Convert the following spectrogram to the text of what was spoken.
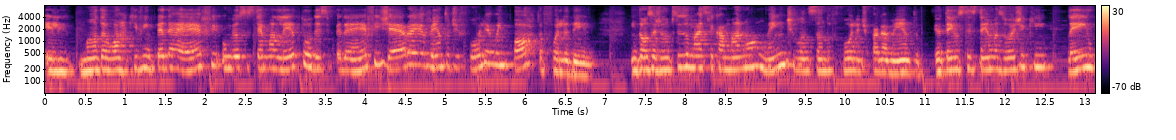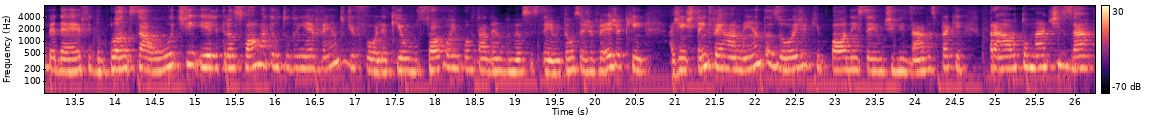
ele manda o arquivo em PDF, o meu sistema lê todo esse PDF e gera evento de folha, eu importo a folha dele. Então, ou seja, eu não preciso mais ficar manualmente lançando folha de pagamento. Eu tenho sistemas hoje que leem um PDF do plano de saúde e ele transforma aquilo tudo em evento de folha que eu só vou importar dentro do meu sistema. Então, ou seja, veja que a gente tem ferramentas hoje que podem ser utilizadas para quê? Para automatizar.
